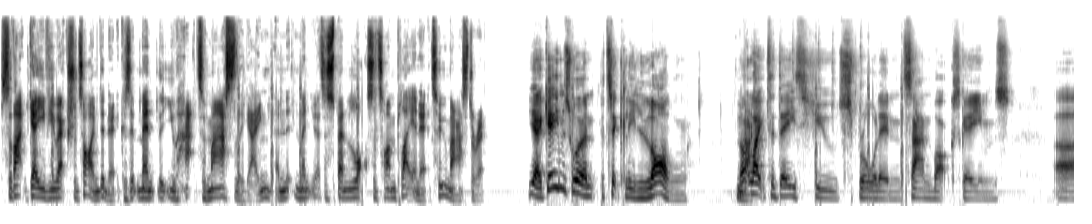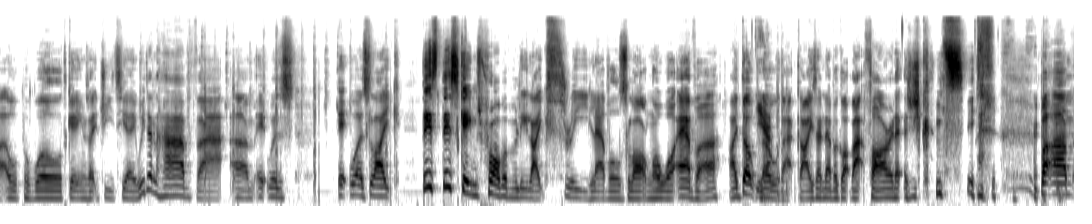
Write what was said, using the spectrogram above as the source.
So that gave you extra time, didn't it? Because it meant that you had to master the game, and it meant you had to spend lots of time playing it to master it. Yeah, games weren't particularly long. Not No. like today's huge, sprawling sandbox games, uh, open world games like GTA. We didn't have that. Um, it was, it was like this. This game's probably like three levels long or whatever. I don't Yeah. know that, guys. I never got that far in it, as you can see. but um,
